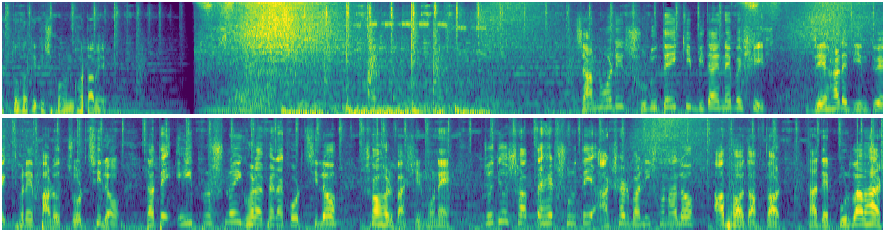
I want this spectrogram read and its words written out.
আত্মঘাতী বিস্ফোরণ ঘটাবে? জানুয়ারির শুরুতেই কি বিদায় নেবে শীত? যে হারে দিন দুয়েক ধরে পারদ চড়ছিল, তাতে এই প্রশ্নই ঘোরাফেরা করছিল শহরবাসীর মনে। যদিও সপ্তাহের শুরুতেই আশার বাণী শোনালো আবহাওয়া দপ্তর। তাদের পূর্বাভাস,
